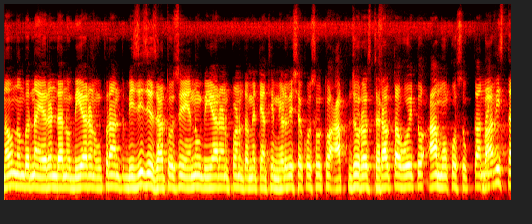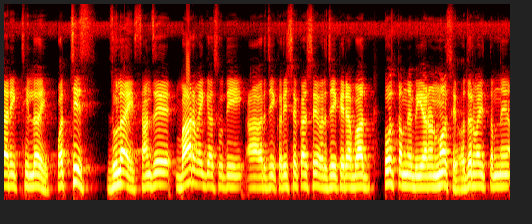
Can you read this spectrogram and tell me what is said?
નવ નંબરના એરંડાનું બિયારણ ઉપરાંત બીજી જે જાતો છે એનું બિયારણ પણ તમે ત્યાંથી મેળવી શકો છો. તો આપ જો રસ ધરાવતા હોય તો આ મોકો સુકતા બાવીસ તારીખથી લઈ પચીસ જુલાઈ સાંજે બાર વાગ્યા સુધી આ અરજી કરી શકાશે. અરજી કર્યા બાદ તો જ તમને બિયારણ મળશે. અધરવાઇઝ તમને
